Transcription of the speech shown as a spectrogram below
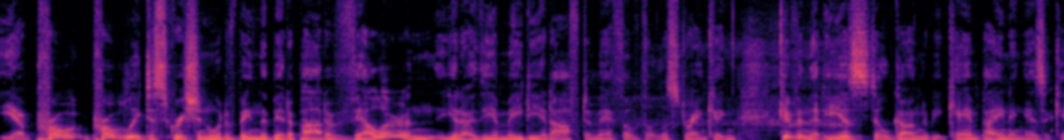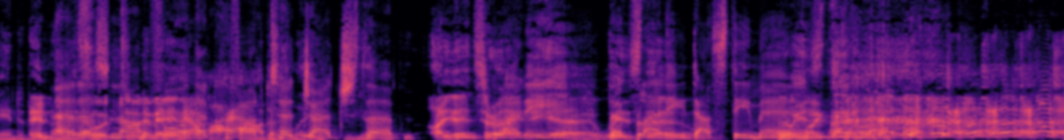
yeah, pro- probably discretion would have been the better part of valor, and you know the immediate aftermath of the list ranking, given that he is still going to be campaigning as a candidate. And- no It matter- not No for the crowd to judge you the Oh, that's right, bloody, yeah. the bloody the- dusty oh man. Oh my God.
